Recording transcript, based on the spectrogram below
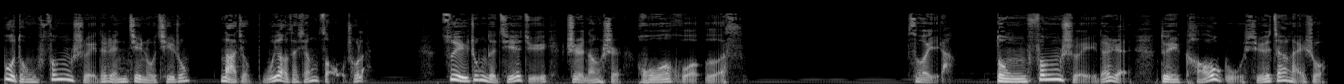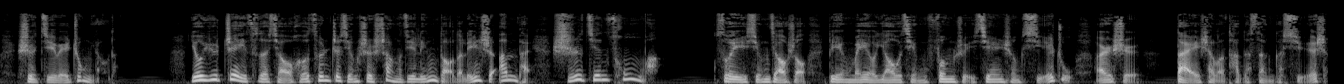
不懂风水的人进入其中，那就不要再想走出来，最终的结局只能是活活饿死。所以啊，懂风水的人对考古学家来说是极为重要的。由于这次的小河村之行是上级领导的临时安排，时间匆忙。所以，邢教授并没有邀请风水先生协助，而是带上了他的三个学生。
